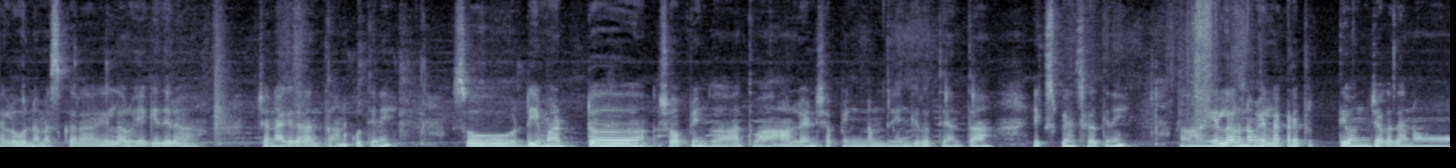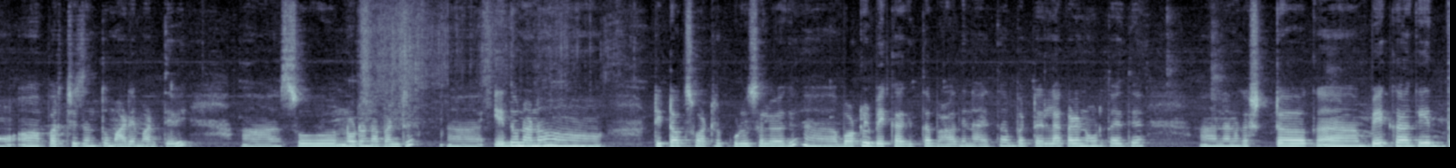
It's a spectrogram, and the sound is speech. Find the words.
ಹಲೋ ನಮಸ್ಕಾರ. ಎಲ್ಲರೂ ಹೇಗಿದ್ದೀರಾ? ಚೆನ್ನಾಗಿದ್ದಾರೆ ಅಂತ ಅನ್ಕೋತೀನಿ. ಸೊ ಡಿಮಾರ್ಟ್ ಶಾಪಿಂಗ್ ಅಥವಾ ಆನ್ಲೈನ್ ಶಾಪಿಂಗ್ ನಮ್ಮದು ಹೆಂಗಿರುತ್ತೆ ಅಂತ ಎಕ್ಸ್ಪೀರಿಯನ್ಸ್ ಹೇಳ್ತೀನಿ. ಎಲ್ಲರೂ ನಾವು ಎಲ್ಲ ಕಡೆ ಪ್ರತಿಯೊಂದು ಜಾಗದಾಗ ನಾವು ಪರ್ಚೇಸ್ ಅಂತೂ ಮಾಡೇ ಮಾಡ್ತೀವಿ. ಸೊ ನೋಡೋಣ ಬನ್ನಿರಿ ಇದು ನಾನು ಟಿಟಾಕ್ಸ್ ವಾಟರ್ ಕುಡಿಯೋ ಸಲುವಾಗಿ ಬಾಟಲ್ ಬೇಕಾಗಿತ್ತು? ಭಾಳ ದಿನ ಆಯಿತು? ಬಟ್ ಎಲ್ಲ ಕಡೆ ನೋಡ್ತಾ ಇದ್ದೆ. ನನಗಷ್ಟು ಬೇಕಾಗಿದ್ದ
